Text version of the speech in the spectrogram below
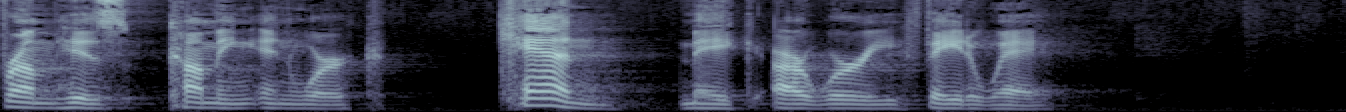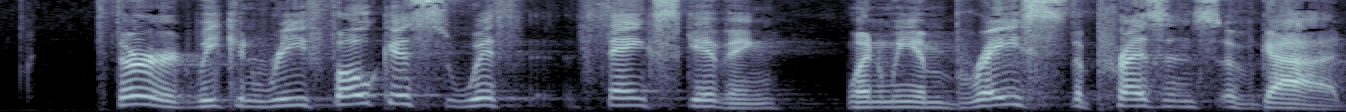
from his coming and work, can make our worry fade away. Third, we can refocus with thanksgiving when we embrace the presence of God.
